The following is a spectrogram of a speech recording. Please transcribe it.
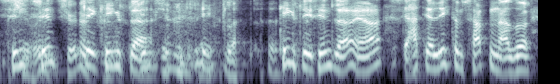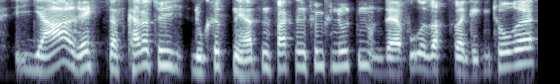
Schind, Schön, Schindler Kingsler. Kingsler. Kingsley Schindler, ja, der hat ja Licht und Schatten. Also ja, rechts, das kann natürlich, du kriegst einen Herzinfarkt in fünf Minuten und der verursacht zwei Gegentore.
